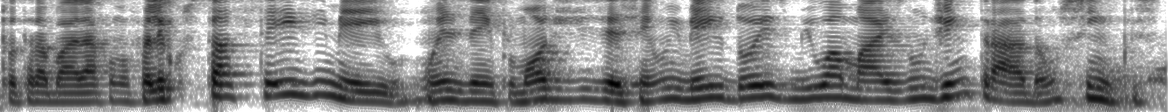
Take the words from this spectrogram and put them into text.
para trabalhar, como eu falei, custa 6,5. Um exemplo, modo de dizer assim, 1,5, 2 mil a mais num dia entrada, um simples.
